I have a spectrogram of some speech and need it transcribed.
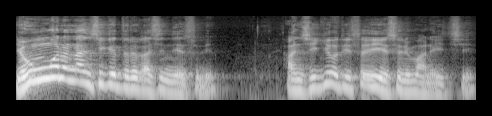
영원한 안식에 들어가신 예수님. 안식이 어디 있어요? 예수님 안에 있지.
